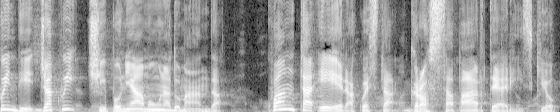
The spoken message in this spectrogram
Quindi già qui ci poniamo una domanda. Quanta era questa grossa parte a rischio?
